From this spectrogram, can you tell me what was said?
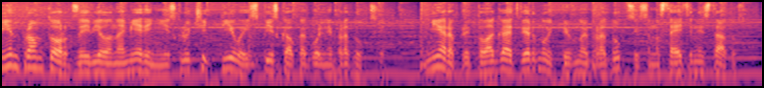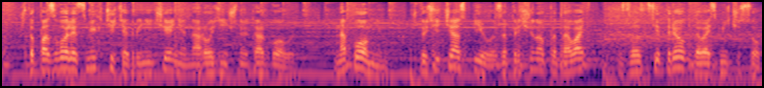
Минпромторг заявил о намерении исключить пиво из списка алкогольной продукции. Мера предполагает вернуть пивной продукции самостоятельный статус, что позволит смягчить ограничения на розничную торговлю. Напомним, что сейчас пиво запрещено продавать с 23 до 8 часов.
